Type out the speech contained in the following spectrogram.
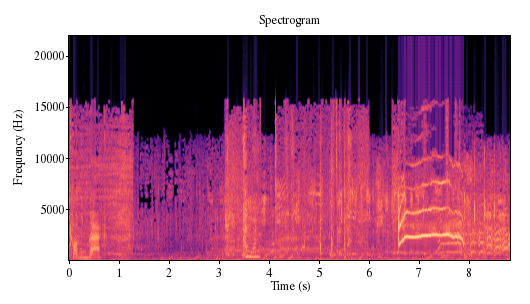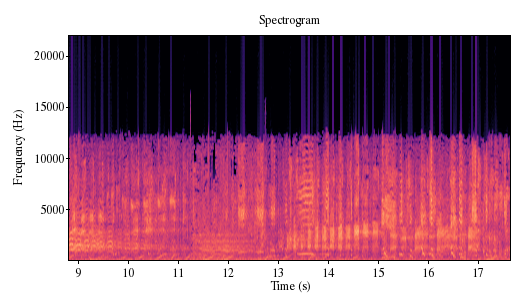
Coming back. Come on.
